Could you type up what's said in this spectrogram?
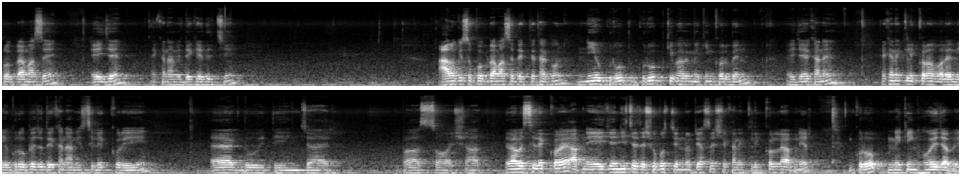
প্রোগ্রাম আছে। এই যে, এখানে আমি দেখিয়ে দিচ্ছি। আরও কিছু প্রোগ্রাম আছে, দেখতে থাকুন। নিউ গ্রুপ গ্রুপ কীভাবে মেকিং করবেন? এই যে এখানে। এখানে ক্লিক করার পরে নিউ গ্রুপে যদি এখানে আমি সিলেক্ট করি, এক, দুই, তিন, চার, পাঁচ, ছয়, সাত এভাবে সিলেক্ট করে আপনি এই যে নিচে যে সবুজ চিহ্নটি আছে, সেখানে ক্লিক করলে আপনার গ্রুপ মেকিং হয়ে যাবে।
